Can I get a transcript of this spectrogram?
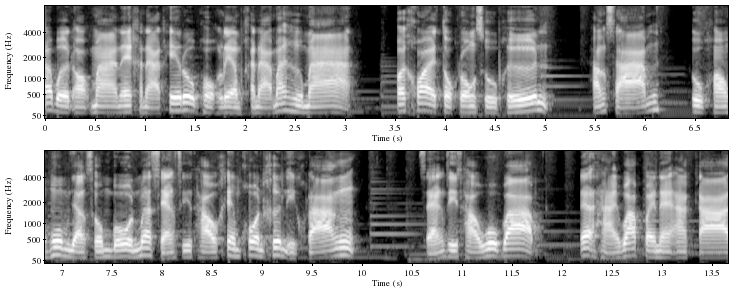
ระเบิดออกมาในขณะที่รูปหกเหลี่ยมขนาดมหึมา ค่อยๆ ตกลงสู่พื้น ทั้งสามถูกห่อหุ้มอย่างสมบูรณ์เมื่อแสงสีเทาเข้มข้นขึ้นอีกครั้ง แสงสีเทาวูบวาบ และหายวับไปในอากาศ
